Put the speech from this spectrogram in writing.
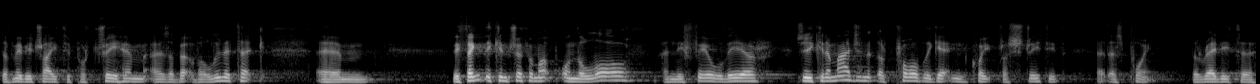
They've maybe tried to portray him as a bit of a lunatic. Um, they think they can trip him up on the law and they fail there. So you can imagine that they're probably getting quite frustrated at this point. They're ready to,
